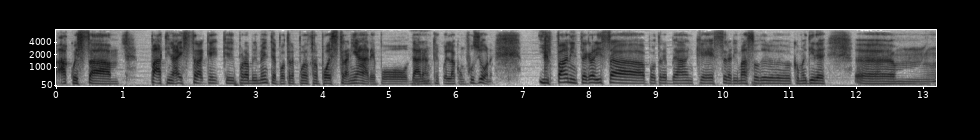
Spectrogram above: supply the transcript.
ha questa patina estra- che, che, probabilmente potrà, potrà, può estraniare, può dare mm. anche quella confusione il fan integralista potrebbe anche essere rimasto, come dire, ehm,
